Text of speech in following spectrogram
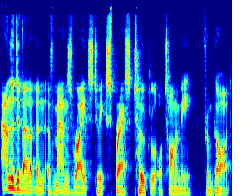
and the development of man's rights to express total autonomy from God.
